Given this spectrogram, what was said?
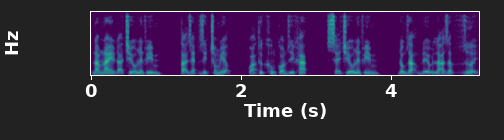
năm nay đã chiếu lên phim tại dẹt dịt trong miệng quả thực không còn gì khác sẽ chiếu lên phim đồng dạng đều là rất rưởi.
